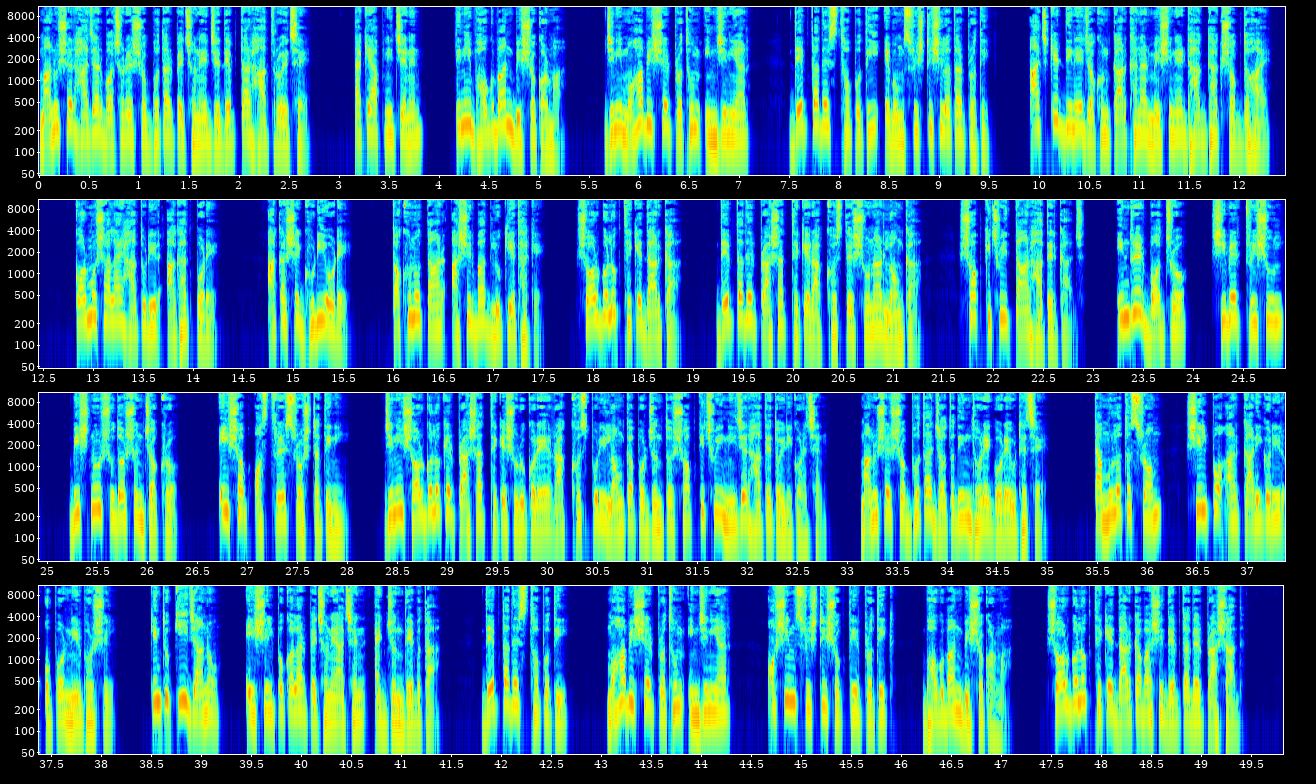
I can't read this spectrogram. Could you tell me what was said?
মানুষের হাজার বছরের সভ্যতার পেছনে যে দেবতার হাত রয়েছে, তাকে আপনি চেনেন? তিনি ভগবান বিশ্বকর্মা, যিনি মহাবিশ্বের প্রথম ইঞ্জিনিয়ার দেবতাদের স্থপতি এবং সৃষ্টিশীলতার প্রতীক। আজকের দিনে যখন কারখানার মেশিনে ঢাক ঢাক শব্দ হয়, কর্মশালায় হাতুড়ির আঘাত পড়ে, আকাশে ঘুড়ি ওড়ে, তখনও তার আশীর্বাদ লুকিয়ে থাকে। স্বর্গলোক থেকে দ্বারকা দেবতাদের প্রাসাদ থেকে রাক্ষসদের সোনার লঙ্কা, সবকিছুই তার হাতের কাজ। ইন্দ্রের বজ্র, শিবের ত্রিশূল, বিষ্ণুর সুদর্শন চক্র, এই সব অস্ত্রের স্রষ্টা তিনি। যিনি স্বর্গলোকের প্রাসাদ থেকে শুরু করে রাক্ষসপুরী লঙ্কা পর্যন্ত সবকিছুই নিজের হাতে তৈরি করেছেন। মানুষের সভ্যতা যতদিন ধরে গড়ে উঠেছে, তা মূলত শ্রম, শিল্প আর কারিগরির ওপর নির্ভরশীল। কিন্তু কি জানো, এই শিল্পকলার পেছনে আছেন একজন দেবতা। দেবতাদের স্থপতি, মহাবিশ্বের প্রথম ইঞ্জিনিয়ার, অসীম সৃষ্টি শক্তির প্রতীক ভগবান বিশ্বকর্মা। স্বর্গলোক থেকে দ্বারকাবাসী দেবতাদের প্রাসাদ,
